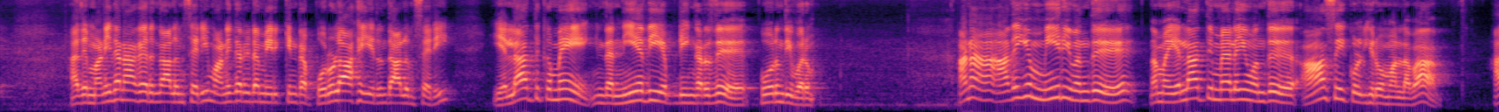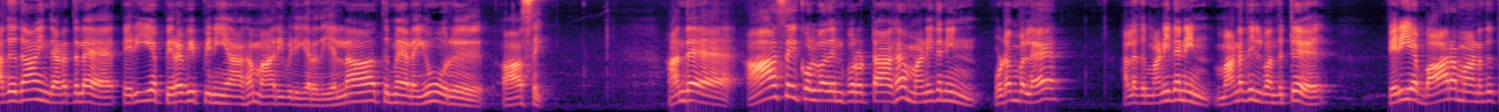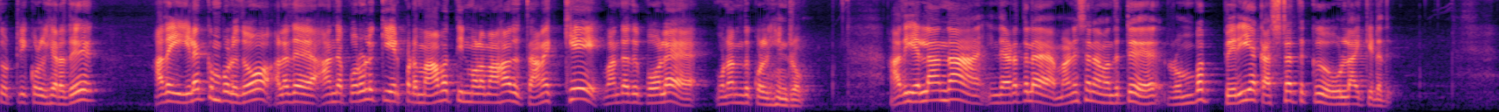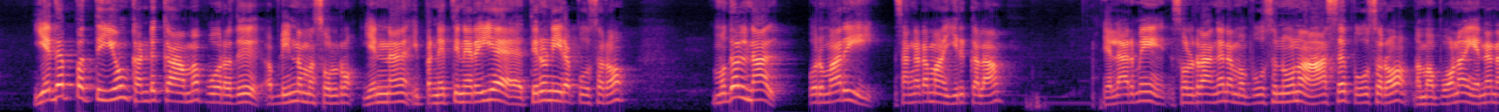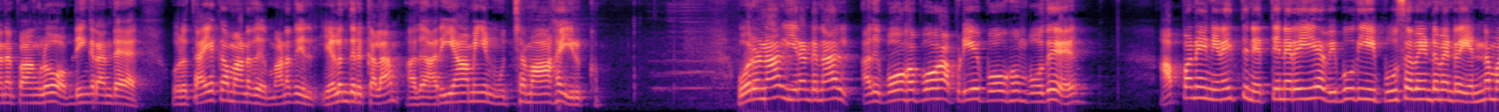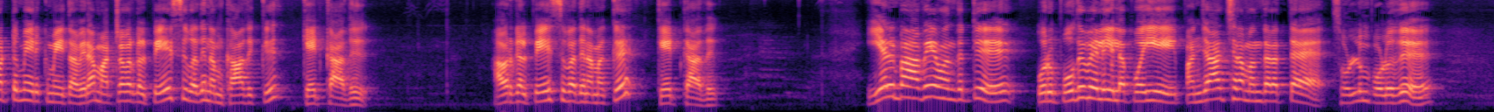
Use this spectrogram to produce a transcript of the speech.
அது மனிதனாக இருந்தாலும் சரி மனிதரிடம் இருக்கின்ற பொருளாக இருந்தாலும் சரி எல்லாத்துக்குமே இந்த நியதி அப்படிங்கிறது பொருந்தி வரும். ஆனால் அதையும் மீறி வந்து நம்ம எல்லாத்து மேலேயும் வந்து ஆசை கொள்கிறோம் அல்லவா? அதுதான் இந்த இடத்துல பெரிய பிறவிப்பிணியாக மாறிவிடுகிறது. எல்லாத்து மேலேயும் ஒரு ஆசை. அந்த ஆசை கொள்வதன் பொருட்டாக மனிதனின் உடம்பில் அல்லது மனிதனின் மனதில் வந்துட்டு பெரிய பாரமானது தொற்றிக்கொள்கிறது. அதை இழக்கும் பொழுதோ அல்லது அந்த பொருளுக்கு ஏற்படும் ஆபத்தின் மூலமாக அது தனக்கே வந்தது போல உணர்ந்து கொள்கின்றோம். அது எல்லாம் தான் இந்த இடத்துல மனுஷனை வந்துட்டு ரொம்ப பெரிய கஷ்டத்துக்கு உள்ளாக்கிடுது. எதை பற்றியும் கண்டுக்காமல் போகிறது அப்படின்னு நம்ம சொல்கிறோம் என்ன? இப்போ நெத்தி நிறைய திருநீரை பூசுகிறோம் முதல் நாள் ஒரு மாதிரி சங்கடமாக இருக்கலாம். எல்லாருமே சொல்கிறாங்க நம்ம பூசணும்னு ஆசை பூசுகிறோம் நம்ம போனால் என்ன நினைப்பாங்களோ அப்படிங்கிற அந்த ஒரு தயக்கமானது மனதில் எழுந்திருக்கலாம். அது அறியாமையின் உச்சமாக இருக்கும். ஒரு நாள் இரண்டு நாள் அது போக போக அப்படியே போகும்போது அப்பனை நினைத்து நெத்தி நிறைய விபூதியை பூச வேண்டும் என்ற எண்ணம் மட்டுமே இருக்குமே தவிர மற்றவர்கள் பேசுவது நம் காதுக்கு கேட்காது. அவர்கள் பேசுவது நமக்கு கேட்காது. இயல்பாகவே வந்துட்டு ஒரு பொது வெளியில் போய் பஞ்சாட்சர மந்திரத்தை சொல்லும் பொழுது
